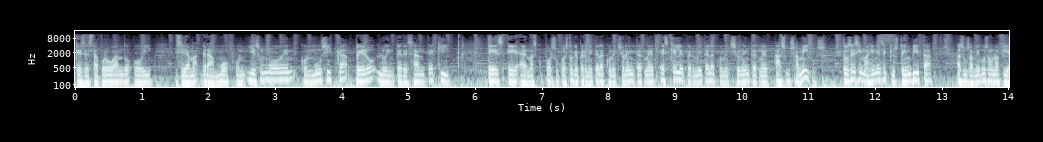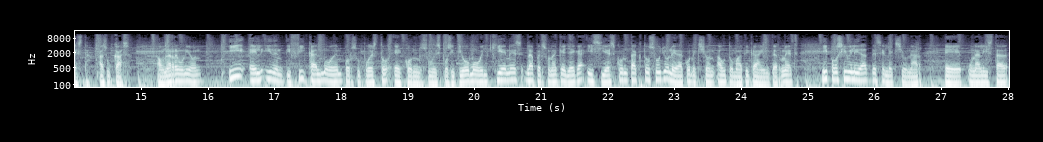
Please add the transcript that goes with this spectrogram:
que se está probando hoy y se llama Gramophone. Y es un modem con música, pero lo interesante aquí es, eh, además, por supuesto, que permite la conexión a Internet, es que le permite la conexión a Internet a sus amigos. Entonces, imagínese que usted invita a sus amigos a una fiesta, a su casa, a una reunión, y él identifica el modem, por supuesto, eh, con su dispositivo móvil, quién es la persona que llega y si es contacto suyo, le da conexión automática a Internet y posibilidad de seleccionar eh, una lista,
